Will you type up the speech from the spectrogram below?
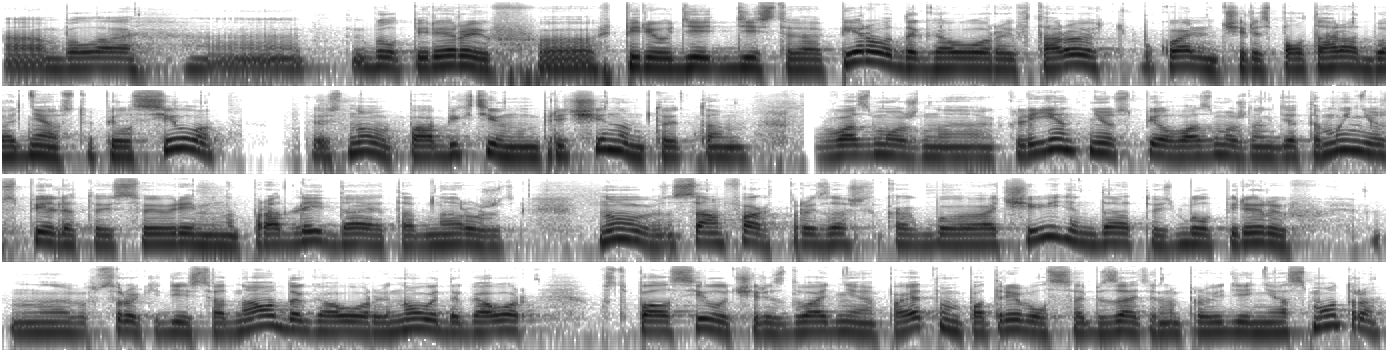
была, а, был перерыв э, в период действия первого договора, и второй буквально через полтора-два дня вступил в силу. То есть, ну, по объективным причинам, то есть там, возможно, клиент не успел, возможно, где-то мы не успели, то есть своевременно продлить, да, это обнаружить. Ну, сам факт произошел как бы очевиден, да, то есть был перерыв в сроке действия одного договора, и новый договор вступал в силу через два дня. Поэтому потребовалось обязательно проведение осмотра.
